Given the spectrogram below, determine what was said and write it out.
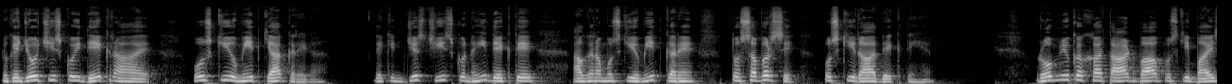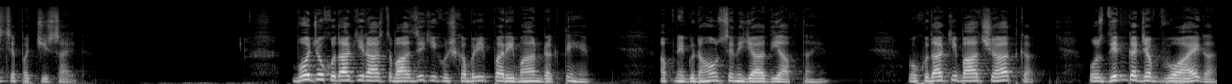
کیونکہ جو چیز کوئی دیکھ رہا ہے، اس کی امید کیا کرے گا؟ لیکن جس چیز کو نہیں دیکھتے، اگر ہم اس کی امید کریں، تو صبر سے اس کی راہ دیکھتے ہیں۔ رومیو کا خط آٹھ، باپ، اس کی بائیس سے پچیس آئے وہ جو خدا کی راست بازی کی خوشخبری پر ایمان رکھتے ہیں، اپنے گناہوں سے نجات یافتہ ہیں۔ وہ خدا کی بادشاہت کا، اس دن کا جب وہ آئے گا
